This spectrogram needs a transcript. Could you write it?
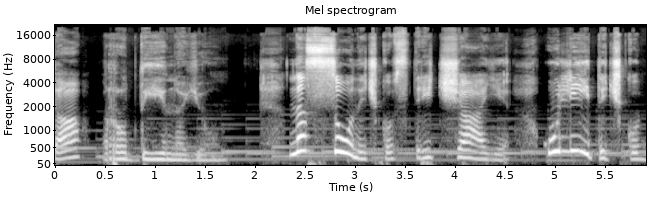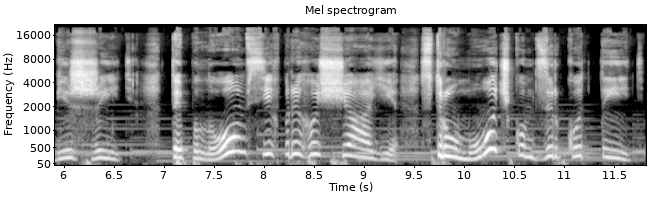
та родиною. Нас сонечко встрічає, у літечко біжить, теплом всіх пригощає, струмочком дзиркотить,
